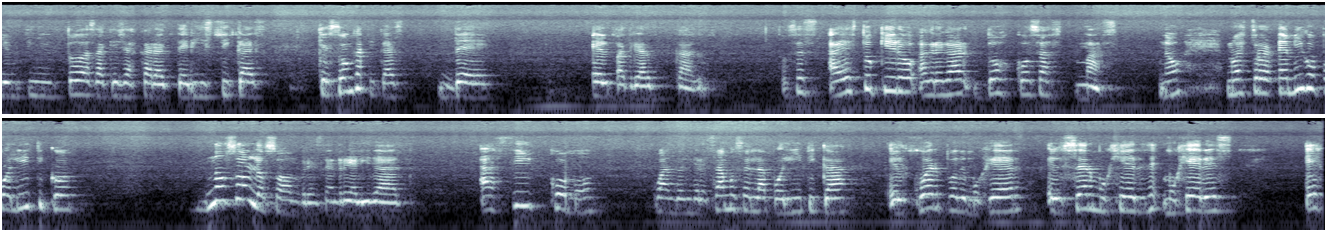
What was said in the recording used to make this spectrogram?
y en fin, todas aquellas características que son características de el patriarcado. Entonces, a esto quiero agregar dos cosas más, ¿no? Nuestro enemigo político no son los hombres en realidad, así como cuando ingresamos en la política, el cuerpo de mujer, el ser mujeres es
